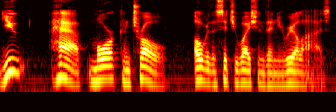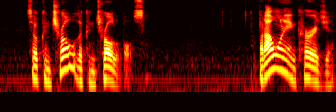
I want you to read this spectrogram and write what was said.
you have more control over the situation than you realize. So control the controllables. But I want to encourage you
